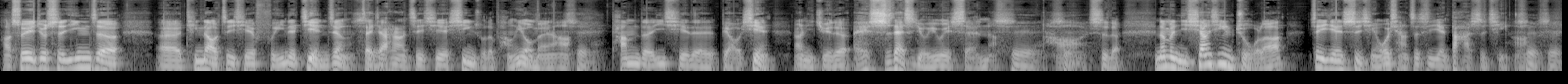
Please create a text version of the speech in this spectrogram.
啊，所以就是因着呃听到这些福音的见证，再加上这些信主的朋友们哈，是他们的一些的表现，让你觉得哎，实在是有一位神啊。是好是的。那么你相信主了这一件事情，我想这是一件大事情啊。是是。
